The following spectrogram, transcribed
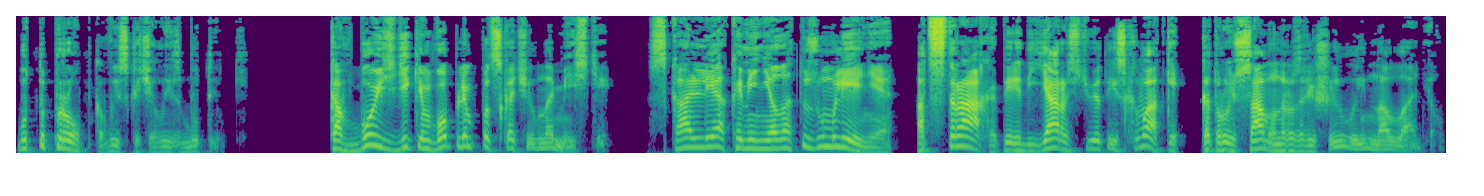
будто пробка выскочила из бутылки. ковбой с диким воплем подскочил на месте. Скалли окаменел от изумления, от страха перед яростью этой схватки, которую сам он разрешил и наладил.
